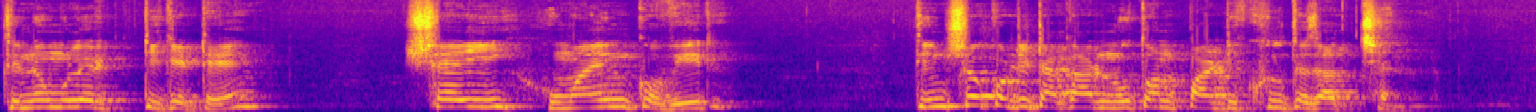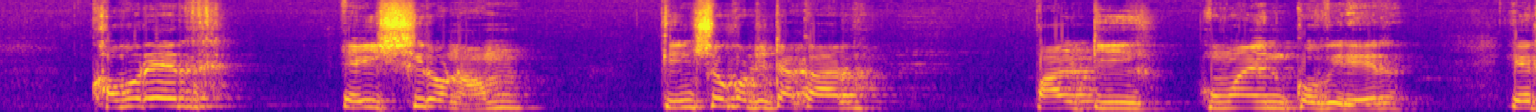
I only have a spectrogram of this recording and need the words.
তৃণমূলের টিকিটে, সেই হুমায়ুন কবির তিনশো কোটি টাকার নূতন পার্টি খুলতে যাচ্ছেন। খবরের এই শিরোনাম, তিনশো কোটি টাকার পার্টি হুমায়ুন কবিরের, এর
